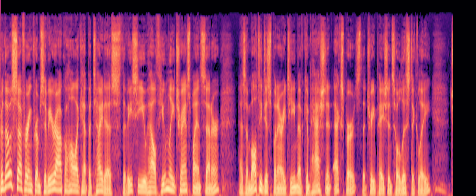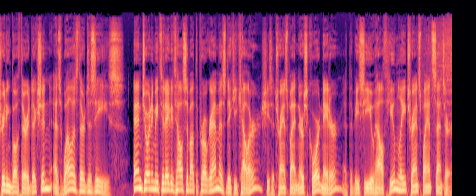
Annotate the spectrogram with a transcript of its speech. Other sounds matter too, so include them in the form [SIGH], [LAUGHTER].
For those suffering from severe alcoholic hepatitis, the VCU Health Hume Lee Transplant Center has a multidisciplinary team of compassionate experts that treat patients holistically, treating both their addiction as well as their disease. And joining me today to tell us about the program is Nikki Keller. She's a transplant nurse coordinator at the VCU Health Hume Lee Transplant Center.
